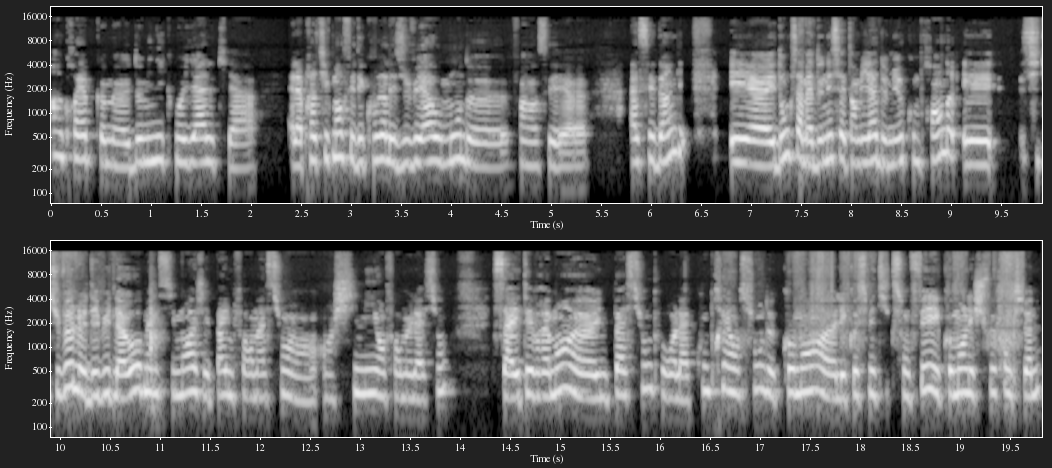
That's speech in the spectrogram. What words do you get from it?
incroyables comme Dominique Moyal qui a, elle a pratiquement fait découvrir les UVA au monde. Enfin, c'est assez dingue. Et, donc ça m'a donné cette envie-là de mieux comprendre. Et si tu veux, le début de la haut, même si moi j'ai pas une formation en, chimie, en formulation, ça a été vraiment euh, une passion pour la compréhension de comment euh, les cosmétiques sont faits et comment les cheveux fonctionnent.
